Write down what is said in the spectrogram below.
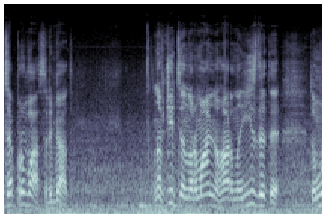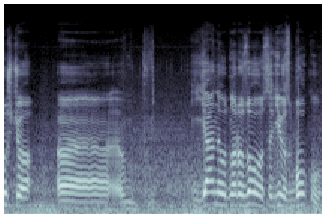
Це про вас, ребят. Навчіться нормально, гарно їздити, тому що е, я неодноразово сидів збоку,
